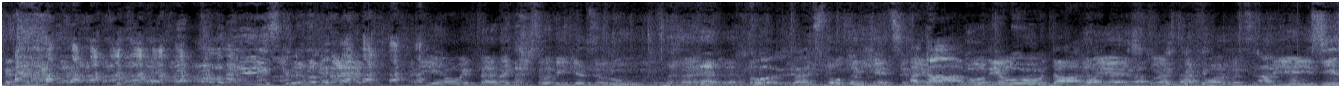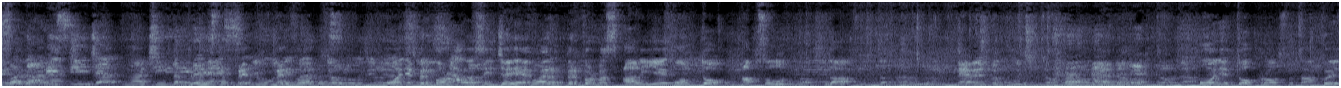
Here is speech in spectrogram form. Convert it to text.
To nije iskreno. A nije ovaj pevač što Hinkhead za Lu. Ko, kaj? Sto Hinkhead se A da, on je lud, da, da, To da, je, to da, je da. performance, ali je iskreno. Pa da li sviđa, znači, Da prenese pred performance. to ludilo. On je performans, Sinđa je per, performans, ali je on to, apsolutno, da, da. Ne vežba kući to. to, da. On je to prosto, tako je,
